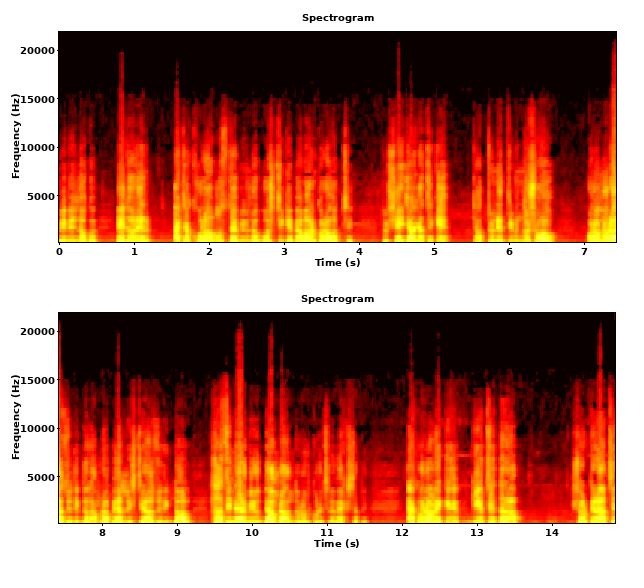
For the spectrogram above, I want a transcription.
বিভিন্ন এই ধরনের একটা খোলা অবস্থায় বিভিন্ন গোষ্ঠীকে ব্যবহার করা হচ্ছে। তো সেই জায়গা থেকে ছাত্র নেতৃবৃন্দ সহ অন্যান্য রাজনৈতিক দল, আমরা বিয়াল্লিশটি রাজনৈতিক দল হাসিনার বিরুদ্ধে আমরা আন্দোলন করেছিলাম একসাথে। এখন অনেকে গিয়েছে, তারা সরকারে আছে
